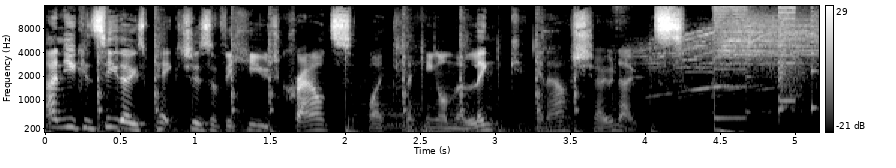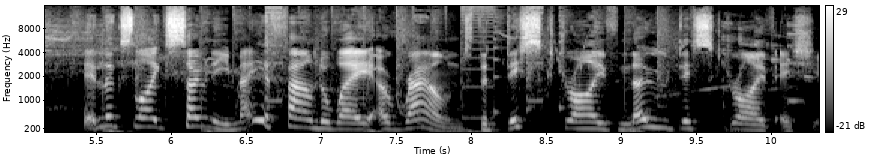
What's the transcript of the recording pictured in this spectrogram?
And you can see those pictures of the huge crowds by clicking on the link in our show notes. It looks like Sony may have found a way around the disk drive no disk drive issue.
